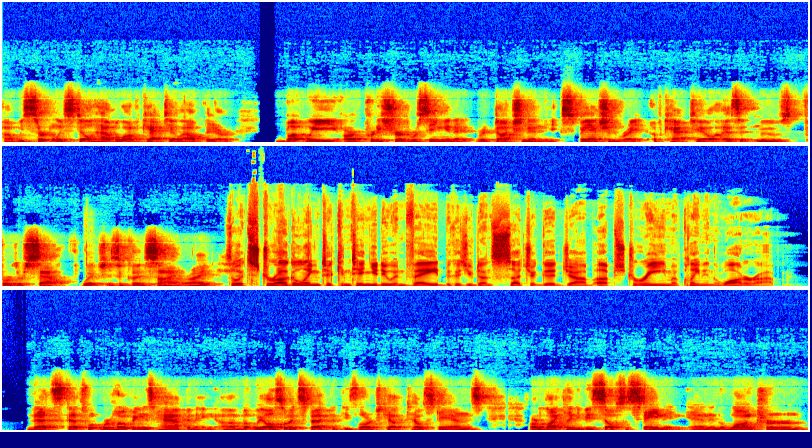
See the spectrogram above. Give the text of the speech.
Uh, we certainly still have a lot of cattail out there, but we are pretty sure we're seeing a reduction in the expansion rate of cattail as it moves further south, which is a good sign, right? So it's struggling to continue to invade because you've done such a good job upstream of cleaning the water up. That's that's what we're hoping is happening. Um, but we also expect that these large cattail stands are likely to be self-sustaining, and in the long term,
